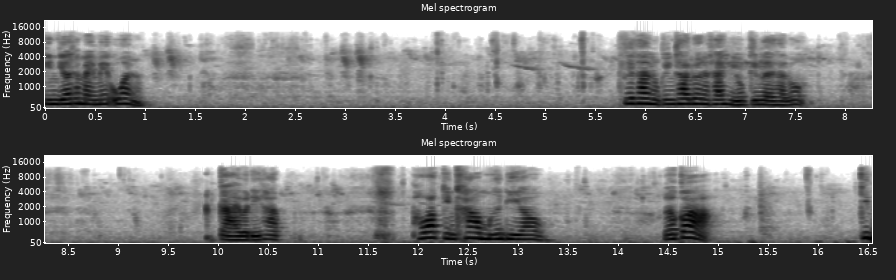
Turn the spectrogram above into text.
กินเยอะทำไมไม่อ้วน พี่คะหนูกินข้าวด้วยนะคะ หิวกินเลยค่ะลูก กายสวัสดีครับ ราะว่ากินข้าวมื้อเดียว แล้วก็ กิน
